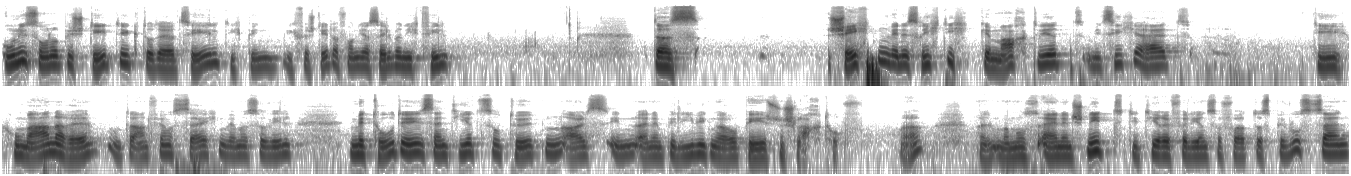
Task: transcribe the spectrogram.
unisono bestätigt oder erzählt, ich, bin, ich verstehe davon ja selber nicht viel, dass Schächten, wenn es richtig gemacht wird, mit Sicherheit die humanere, unter Anführungszeichen, wenn man so will, Methode ist, ein Tier zu töten, als in einem beliebigen europäischen Schlachthof. Ja? Also man muss einen Schnitt, die Tiere verlieren sofort das Bewusstsein.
